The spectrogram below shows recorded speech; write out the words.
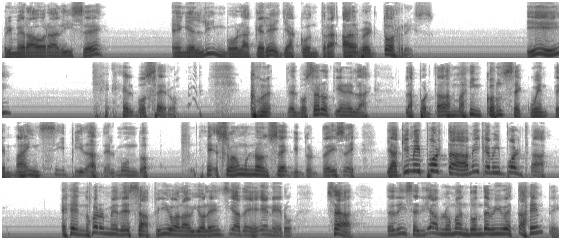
Primera hora dice, en el limbo la querella contra Albert Torres. Y el vocero, el vocero tiene las, las portadas más inconsecuentes, más insípidas del mundo. Son un non sequitur. Te dice, y aquí me importa, a mí que me importa. Enorme desafío a la violencia de género o sea, te dice, diablo, man, ¿dónde vive esta gente?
